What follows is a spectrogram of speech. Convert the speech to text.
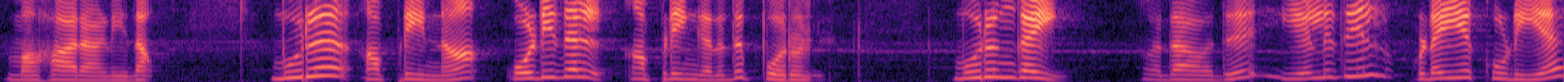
மகாராணி தான் முரு அப்படின்னா ஒடிதல் அப்படிங்கிறது பொருள். முருங்கை அதாவது எளிதில் உடையக்கூடிய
